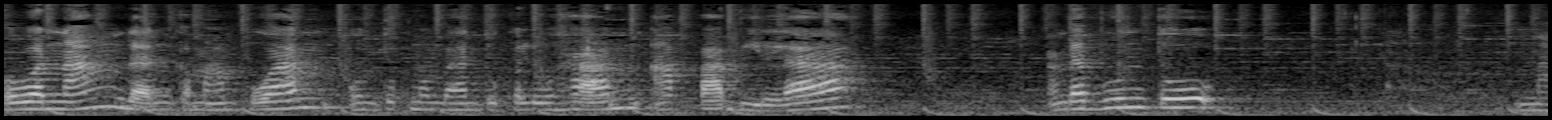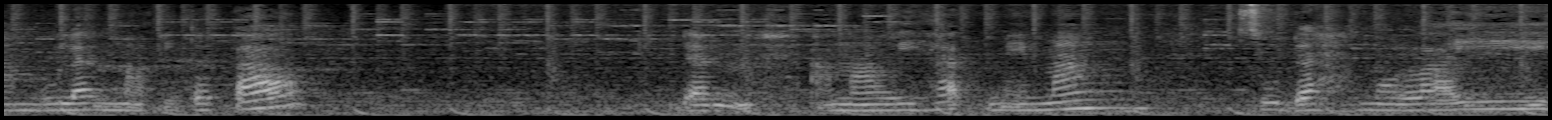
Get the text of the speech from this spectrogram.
wewenang dan kemampuan untuk membantu keluhan apabila Anda buntu. 6 bulan mati total. Dan Ana lihat memang sudah mulai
